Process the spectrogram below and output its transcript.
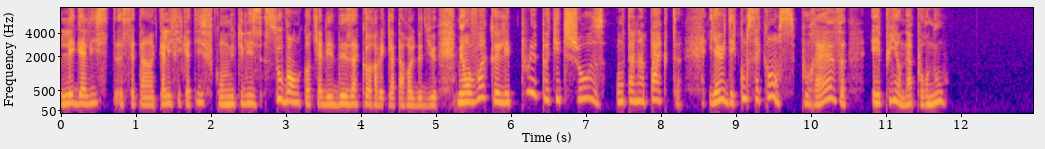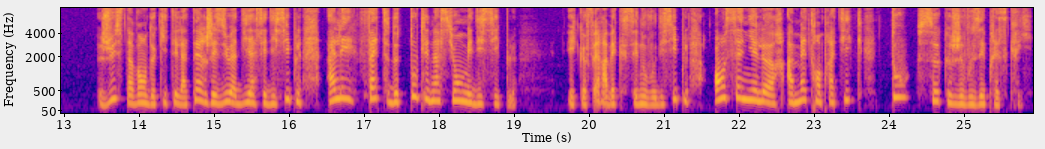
Légaliste, c'est un qualificatif qu'on utilise souvent quand il y a des désaccords avec la parole de Dieu. Mais on voit que les plus petites choses ont un impact. Il y a eu des conséquences pour Ève et puis il y en a pour nous. Juste avant de quitter la terre, Jésus a dit à ses disciples Allez, faites de toutes les nations mes disciples. Et que faire avec ces nouveaux disciples? Enseignez-leur à mettre en pratique tout ce que je vous ai prescrit.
